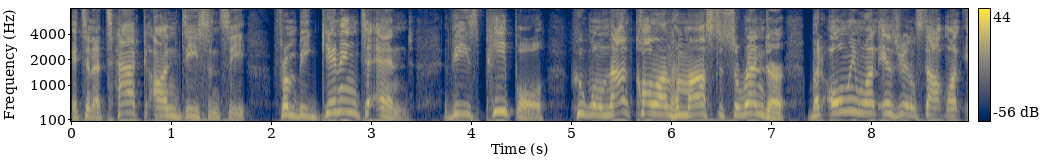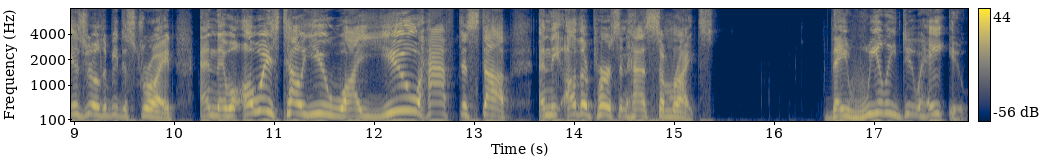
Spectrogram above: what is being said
It's an attack on decency from beginning to end. These people who will not call on Hamas to surrender, but only want Israel to stop, want Israel to be destroyed, and they will always tell you why you have to stop and the other person has some rights. They really do hate you.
